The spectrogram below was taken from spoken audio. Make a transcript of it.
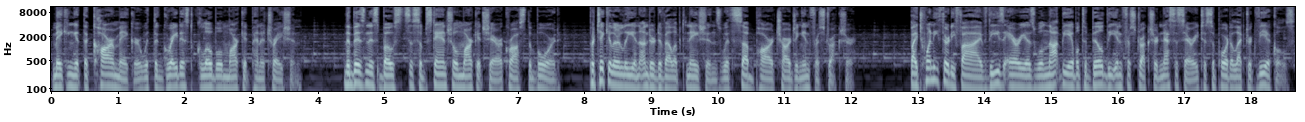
making it the car maker with the greatest global market penetration. The business boasts a substantial market share across the board, particularly in underdeveloped nations with subpar charging infrastructure. By 2035, these areas will not be able to build the infrastructure necessary to support electric vehicles.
